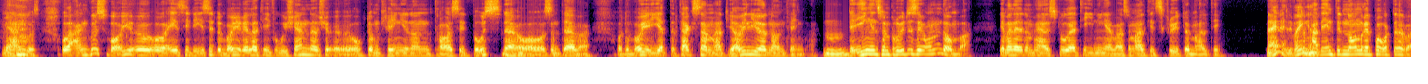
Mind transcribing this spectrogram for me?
med Angus. Och Angus var ju, och ACDC, de var ju relativt okända åkte omkring i någon trasig buss där och, och sånt där. Va? Och de var ju jättetacksamma att jag vill göra någonting. Va? Det är ingen som brydde sig om dem. Va? Jag menar de här stora tidningarna va, som alltid skryter om allting. Nej, nej, det var De ingen. hade inte någon reporter. Va?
